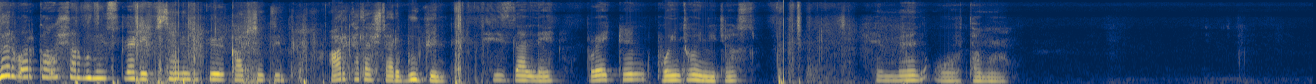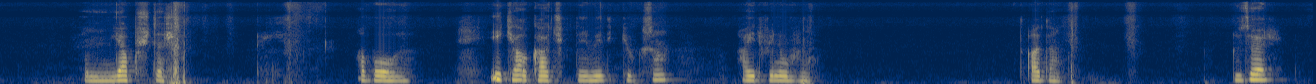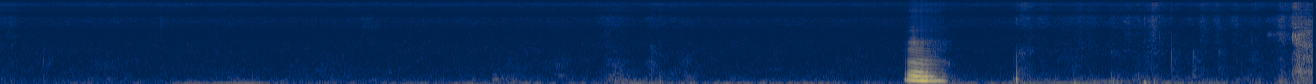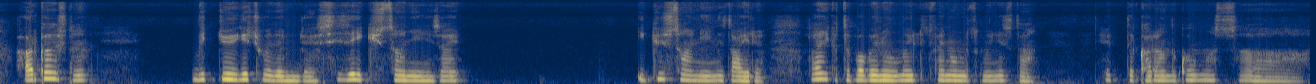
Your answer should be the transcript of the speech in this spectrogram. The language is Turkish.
Merhaba arkadaşlar bugün sizlerle efsane bir videoya karşınızdayım. Arkadaşlar bugün sizlerle Breaking Point oynayacağız. Hemen o tamam. Hmm, yapıştır. Abo. İyi halka açık demedik yoksa. Hayır beni vurma. Adam. Güzel. Hmm. Arkadaşlar videoyu geçmeden önce size 200 saniyeniz ayrı 200 saniyeniz ayrı. Like atıp abone olmayı lütfen unutmayınız da. Hep de karanlık olmazsa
